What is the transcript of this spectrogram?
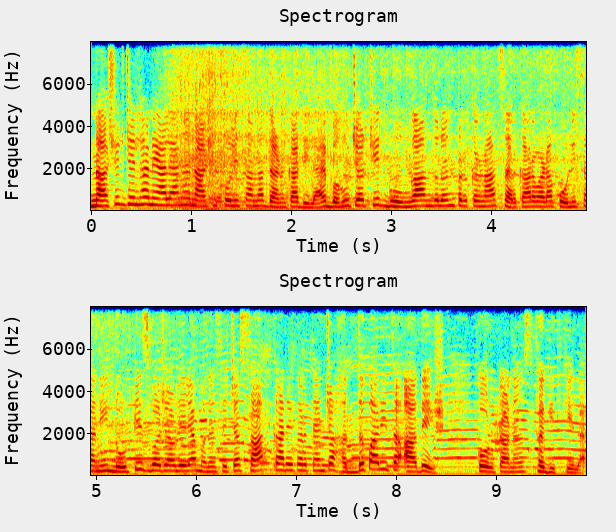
नाशिक जिल्हा न्यायालयानं नाशिक पोलिसांना दणका दिलाय. बहुचर्चित भोंगा आंदोलन प्रकरणात सरकारवाडा पोलिसांनी नोटीस बजावलेल्या मनसेच्या सात कार्यकर्त्यांच्या हद्दपारीचा आदेश कोर्टानं स्थगित केलाय.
